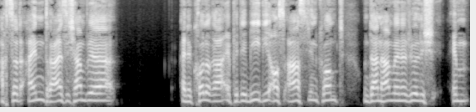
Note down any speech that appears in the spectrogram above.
1831 haben wir eine Cholera-Epidemie, die aus Asien kommt. Und dann haben wir natürlich im,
